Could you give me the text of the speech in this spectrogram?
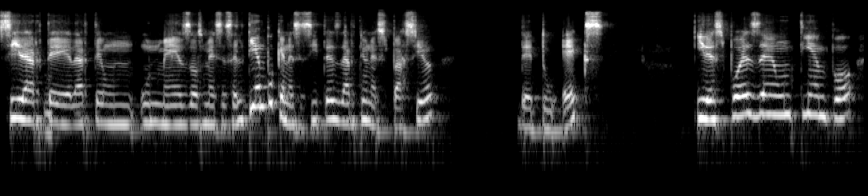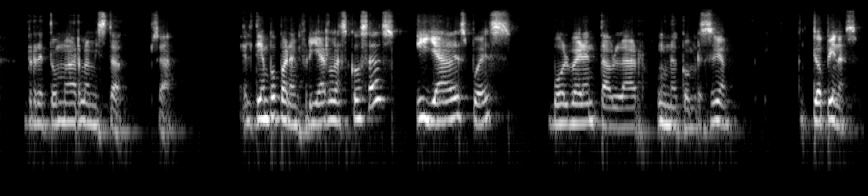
sí darte, darte un, un mes, dos meses, el tiempo que necesites, darte un espacio de tu ex. Y después de un tiempo, retomar la amistad. O sea, el tiempo para enfriar las cosas y ya después volver a entablar una conversación. ¿Qué opinas?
